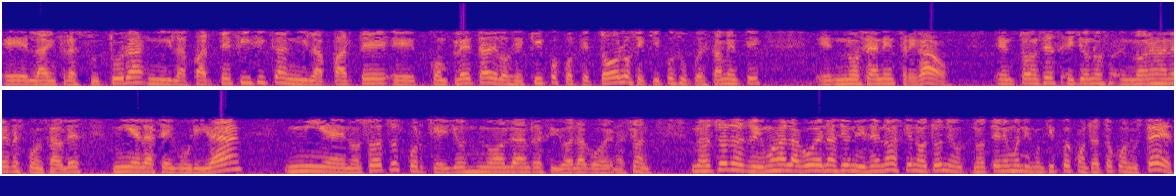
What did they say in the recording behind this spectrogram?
eh, la infraestructura, ni la parte física, ni la parte eh, completa de los equipos, porque todos los equipos supuestamente eh, no se han entregado. Entonces ellos no, no han responsables ni de la seguridad ni de nosotros porque ellos no le han recibido a la gobernación. Nosotros nos recibimos a la gobernación y dicen, no, es que nosotros no, no tenemos ningún tipo de contrato con ustedes,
